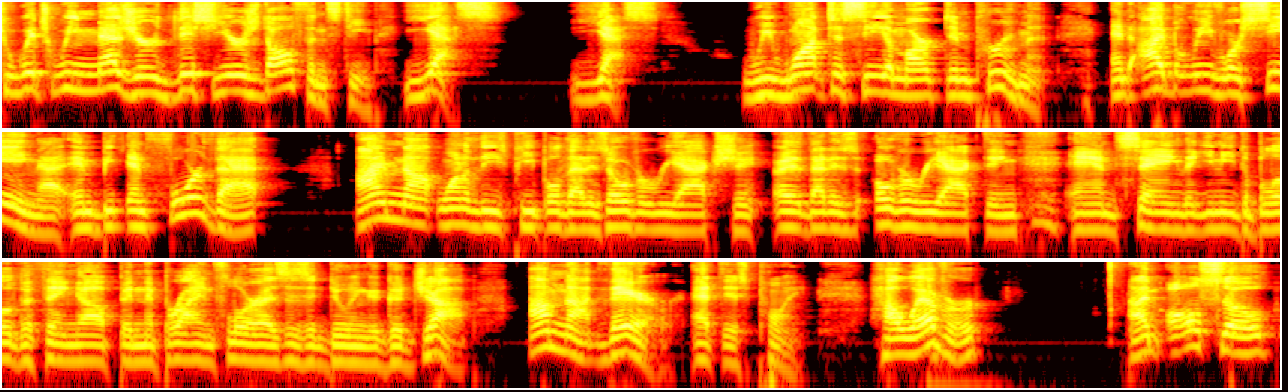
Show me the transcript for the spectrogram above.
to which we measure this year's Dolphins team. Yes. Yes. We want to see a marked improvement. And I believe we're seeing that. And be, and for that, I'm not one of these people that is overreaction, uh, that is overreacting and saying that you need to blow the thing up and that Brian Flores isn't doing a good job. I'm not there at this point. However, I'm also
